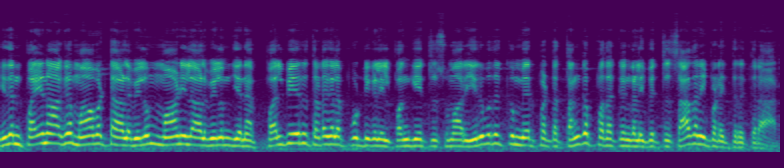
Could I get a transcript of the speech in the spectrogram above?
இதன் பயனாக மாவட்ட அளவிலும் மாநில அளவிலும் என பல்வேறு தடகள போட்டிகளில் பங்கேற்று சுமார் இருபதுக்கும் மேற்பட்ட தங்கப் பதக்கங்களை பெற்று சாதனை படைத்திருக்கிறார்.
